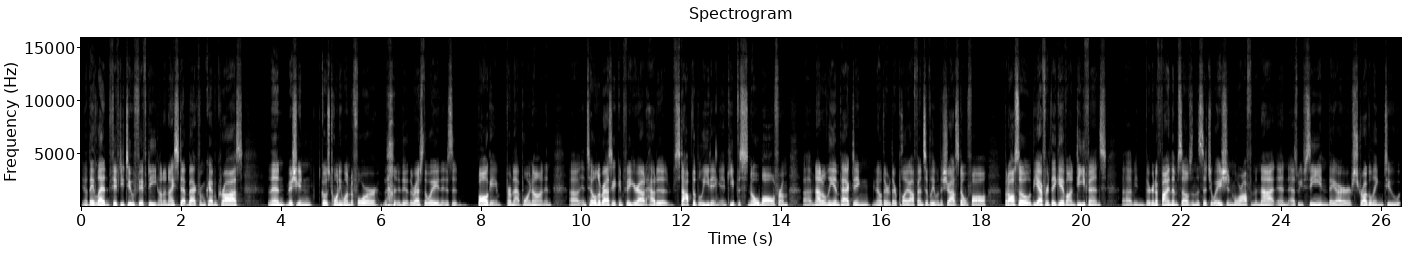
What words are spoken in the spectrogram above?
you know they led 52-50 on a nice step back from Kevin Cross. And then Michigan goes 21 to 4 the, the rest of the way, and it's a ball game from that point on. And uh, until Nebraska can figure out how to stop the bleeding and keep the snowball from uh, not only impacting you know their their play offensively when the shots don't fall, but also the effort they give on defense. Uh, I mean, they're going to find themselves in the situation more often than not. And as we've seen, they are struggling to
